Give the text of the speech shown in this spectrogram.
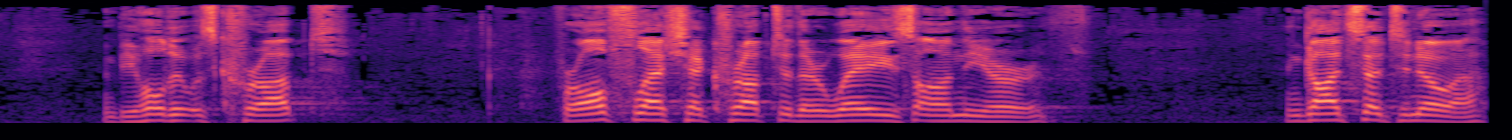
and behold, it was corrupt, for all flesh had corrupted their ways on the earth. And God said to Noah,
